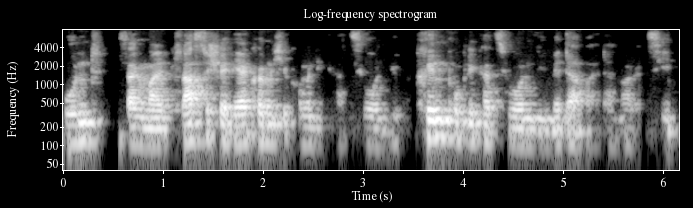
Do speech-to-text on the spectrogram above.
und, sagen wir mal, klassische herkömmliche Kommunikation wie Printpublikationen wie Mitarbeitermagazin.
